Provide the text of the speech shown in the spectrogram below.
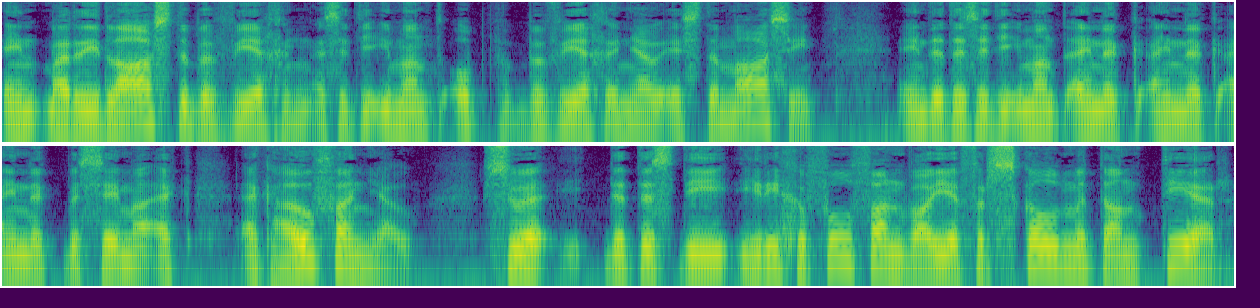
En maar die laaste beweging is dit jy iemand op beweeg in jou estimasie. En dit is dit jy iemand eintlik eintlik eintlik besê maar ek ek hou van jou. So dit is die hierdie gevoel van waar jy 'n verskil moet hanteer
